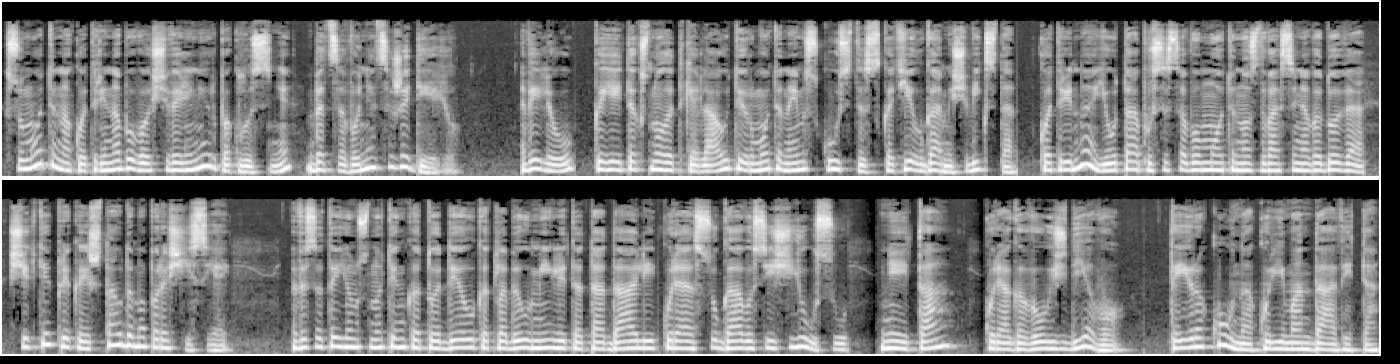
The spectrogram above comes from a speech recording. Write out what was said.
Su motina Kotrina buvo švelni ir paklusni, bet savo neatsižadėjo. Vėliau, kai jai teks nuolat keliauti ir motina ims skūstis, kad ji ilgam išvyksta, Kotrina, jau tapusi savo motinos dvasinę vadovę, šiek tiek priekaištaudama parašys jai. Visą tai jums nutinka todėl, kad labiau mylite tą dalį, kurią esu gavusi iš jūsų, nei tą, kurią gavau iš Dievo. Tai yra kūna, kurį man davėte.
